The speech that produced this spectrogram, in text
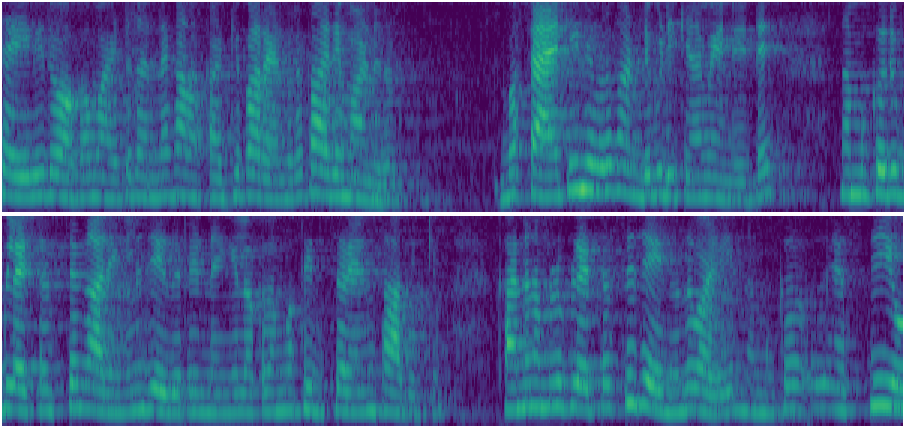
ശൈലി രോഗമായിട്ട് തന്നെ കണക്കാക്കി പറയേണ്ട ഒരു കാര്യമാണിത്. അപ്പോൾ ഫാറ്റി ലിവർ കണ്ടുപിടിക്കാൻ വേണ്ടിയിട്ട് നമുക്കൊരു ബ്ലഡ് ടെസ്റ്റും കാര്യങ്ങളും ചെയ്തിട്ടുണ്ടെങ്കിലൊക്കെ നമുക്ക് തിരിച്ചറിയാൻ സാധിക്കും. കാരണം നമ്മൾ ബ്ലഡ് ടെസ്റ്റ് ചെയ്യുന്നത് വഴി നമുക്ക് S G O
